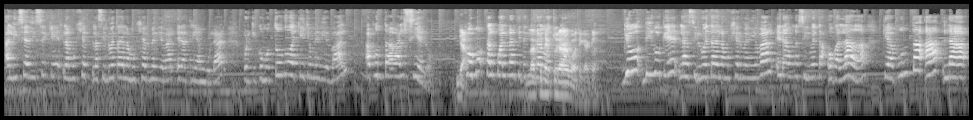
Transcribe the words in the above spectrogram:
Alicia dice que la mujer, la silueta de la mujer medieval era triangular porque como todo aquello medieval apuntaba al cielo, Ya, como tal cual la arquitectura, la arquitectura gótica. gótica, claro. Yo digo que la silueta de la mujer medieval era una silueta ovalada que apunta a la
